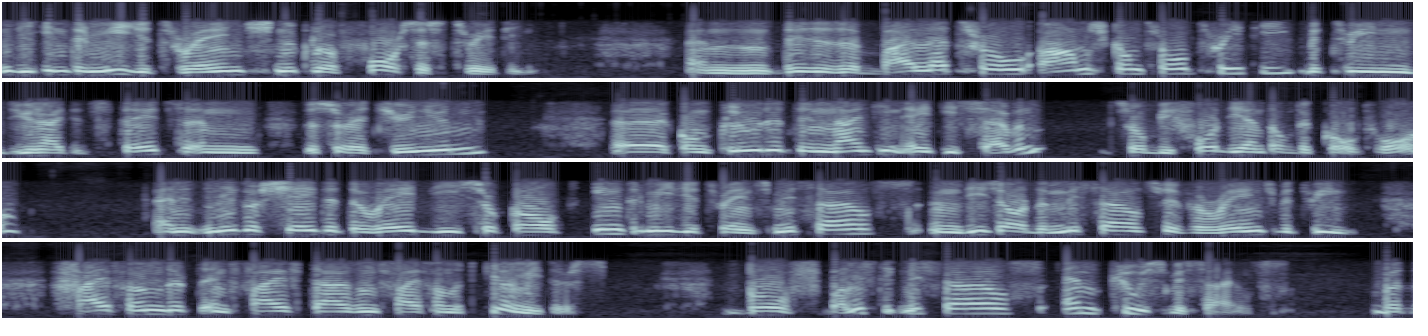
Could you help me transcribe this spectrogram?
the Intermediate Range Nuclear Forces Treaty. And this is a bilateral arms control treaty between the United States and the Soviet Union, uh, concluded in 1987, so before the end of the Cold War. And it negotiated away the so-called intermediate range missiles, and these are the missiles with a range between 500 and 5,500 kilometers, both ballistic missiles and cruise missiles, but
